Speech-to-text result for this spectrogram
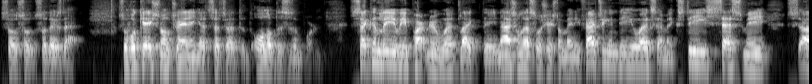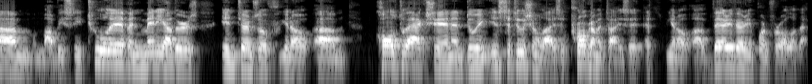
so so so there's that so vocational training, etc. All of this is important. Secondly, we partner with like the National Association of Manufacturing in the UX, MxD, CESMII, um, obviously Tulip, and many others in terms of you know um, call to action and doing institutionalize it, programatize it. You know, uh, very very important for all of that.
